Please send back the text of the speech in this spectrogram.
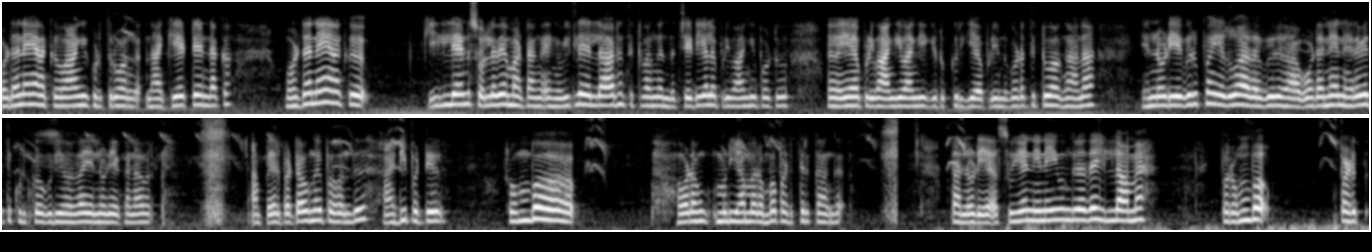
உடனே எனக்கு வாங்கி கொடுத்துருவாங்க. நான் கேட்டேன்டாக்கா உடனே எனக்கு இல்லைன்னு சொல்லவே மாட்டாங்க. எங்கள் வீட்டில் எல்லாரும் திட்டுவாங்க இந்த செடிகளை இப்படி வாங்கி போட்டு ஏன் இப்படி வாங்கி வாங்கி கொடுக்குறீங்க? அப்படின்னு கூட திட்டுவாங்க. ஆனால் என்னுடைய விருப்பம் எதுவோ அதை விரு உடனே நிறைவேற்றி கொடுக்கக்கூடியவர் தான் என்னுடைய கணவர். அப்பேற்பட்டவங்க இப்போ வந்து அடிபட்டு ரொம்ப உடம்புக்கு முடியாமல் ரொம்ப படுத்திருக்காங்க. தன்னுடைய சுய நினைவுங்கிறதே இல்லாமல் இப்போ ரொம்ப படுத்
